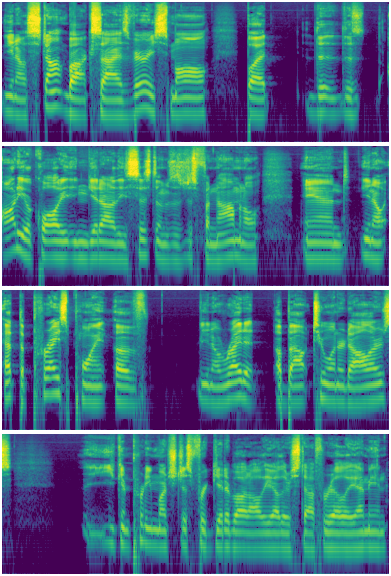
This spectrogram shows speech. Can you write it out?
you know stomp box size, very small, but the the audio quality you can get out of these systems is just phenomenal. And you know at the price point of you know right at about two hundred dollars, you can pretty much just forget about all the other stuff. Really, I mean,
